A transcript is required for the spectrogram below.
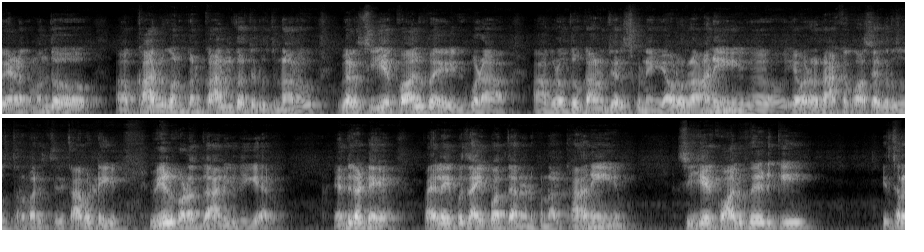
వీళ్ళకి ముందు కార్లు కొనుక్కొని కార్లతో తిరుగుతున్నారు. ఇవాళ సీఏ క్వాలిఫై కూడా అక్కడ దుకాణం తెరుచుకుని ఎవరు రాని ఎవరు రాక కోసం ఎదురు చూస్తున్న పరిస్థితి. కాబట్టి వీళ్ళు కూడా దానికి దిగారు. ఎందుకంటే ఫైల్ అయిపోతే అయిపోద్ది అని అనుకున్నారు. కానీ సీఏ క్వాలిఫైడ్కి ఇతర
